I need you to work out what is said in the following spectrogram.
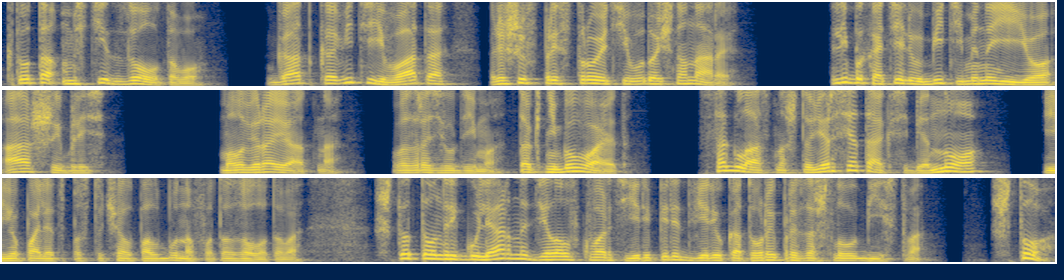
Кто-то мстит Золотову. Гадко, витиевато, решив пристроить его дочь на нары. Либо хотели убить именно ее, а ошиблись. «Маловероятно», – возразил Дима. «Так не бывает». «Согласна, что версия так себе, но...» Ее палец постучал по лбу на фото Золотова. «Что-то он регулярно делал в квартире, перед дверью которой произошло убийство». «Что?»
